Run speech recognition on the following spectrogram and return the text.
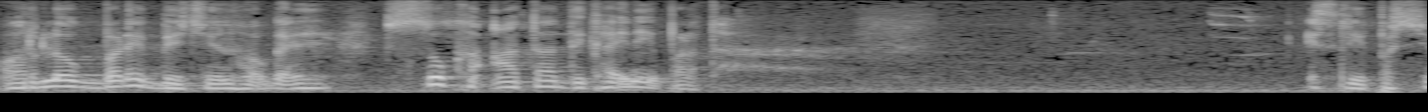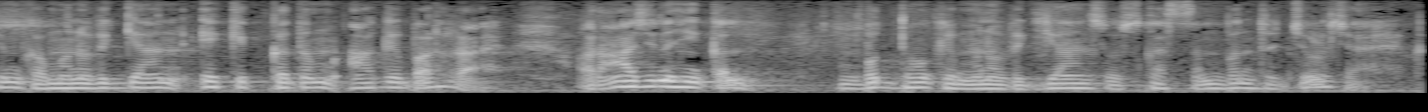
और लोग बड़े बेचैन हो गए हैं। सुख आता दिखाई नहीं पड़ता। इसलिए पश्चिम का मनोविज्ञान एक एक कदम आगे बढ़ रहा है। और आज नहीं, कल बुद्धों के मनोविज्ञान से उसका संबंध जुड़ जाएगा।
